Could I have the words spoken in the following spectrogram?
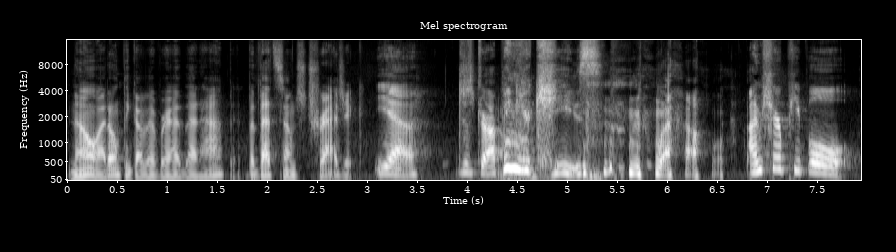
No, I don't think I've ever had that happen. But that sounds tragic. Yeah, just dropping your keys. wow. I'm sure people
